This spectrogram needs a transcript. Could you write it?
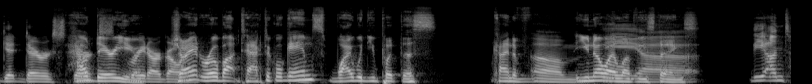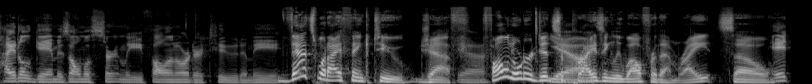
get Derek's, How dare you? radar going. Giant robot tactical games? Why would you put this kind of. Um, you know, I love The, these uh, things. The Untitled game is almost certainly Fallen Order 2 to me. That's what I think too, Jeff. Yeah. Fallen Order did Yeah. surprisingly well for them, right? So It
